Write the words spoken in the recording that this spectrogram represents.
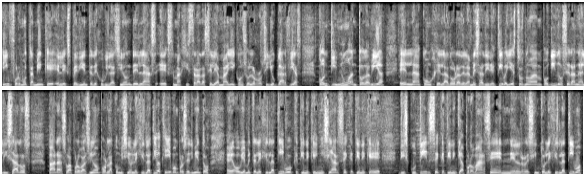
informó también que el expediente de jubilación de las ex magistradas Celia Maya y Consuelo Rosillo Garfias continúan todavía en la congeladora de la mesa directiva y estos no han podido ser analizados para su aprobación por la Comisión Legislativa, que lleva un procedimiento eh, obviamente legislativo que tiene que iniciarse, que tiene que discutirse, que tiene que aprobarse en el recinto legislativo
